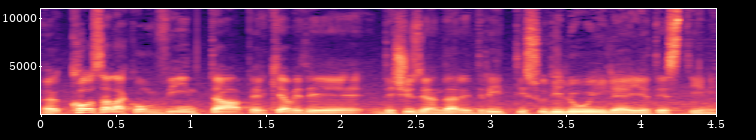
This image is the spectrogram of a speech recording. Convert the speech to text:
eh, cosa l'ha convinta, perché avete deciso di andare dritti su di lui, lei e Testini?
